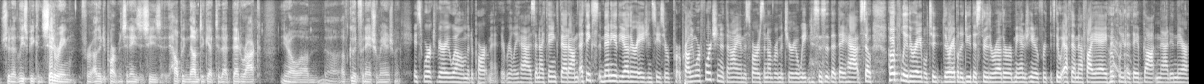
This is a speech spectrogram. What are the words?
should at least be considering for other departments and agencies, helping them to get to that bedrock you know, um, uh, of good financial management. It's worked very well in the department. It really has. And I think that, um, I think many of the other agencies are pr- probably more fortunate than I am as far as the number of material weaknesses that they have. So hopefully they're able to, they're able to do this through their other manage, you know, for, through FMFIA. Hopefully that they've gotten that in there.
